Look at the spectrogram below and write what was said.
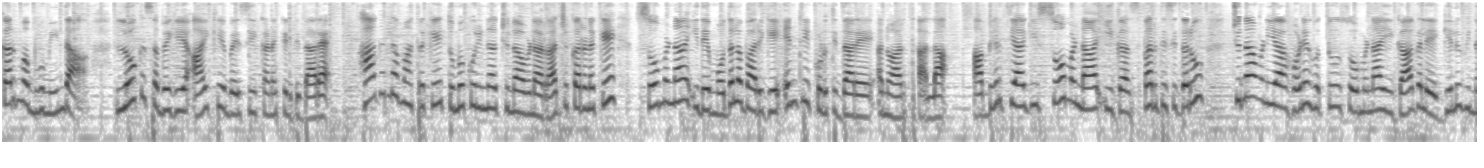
ಕರ್ಮಭೂಮಿಯಿಂದ ಲೋಕಸಭೆಗೆ ಆಯ್ಕೆ ಬಯಸಿ ಕಣಕ್ಕಿಳಿದಿದ್ದಾರೆ. ಹಾಗಂದ ಮಾತ್ರಕ್ಕೆ ತುಮಕೂರಿನ ಚುನಾವಣಾ ರಾಜಕಾರಣಕ್ಕೆ ಸೋಮಣ್ಣ ಇದೇ ಮೊದಲ ಬಾರಿಗೆ ಎಂಟ್ರಿ ಕೊಡುತ್ತಿದ್ದಾರೆ ಅನ್ನೋ ಅರ್ಥ ಅಲ್ಲ. ಅಭ್ಯರ್ಥಿಯಾಗಿ ಸೋಮಣ್ಣ ಈಗ ಸ್ಪರ್ಧಿಸಿದ್ದರು ಚುನಾವಣೆಯ ಹೊಣೆ ಹೊತ್ತು ಸೋಮಣ್ಣ ಈಗಾಗಲೇ ಗೆಲುವಿನ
